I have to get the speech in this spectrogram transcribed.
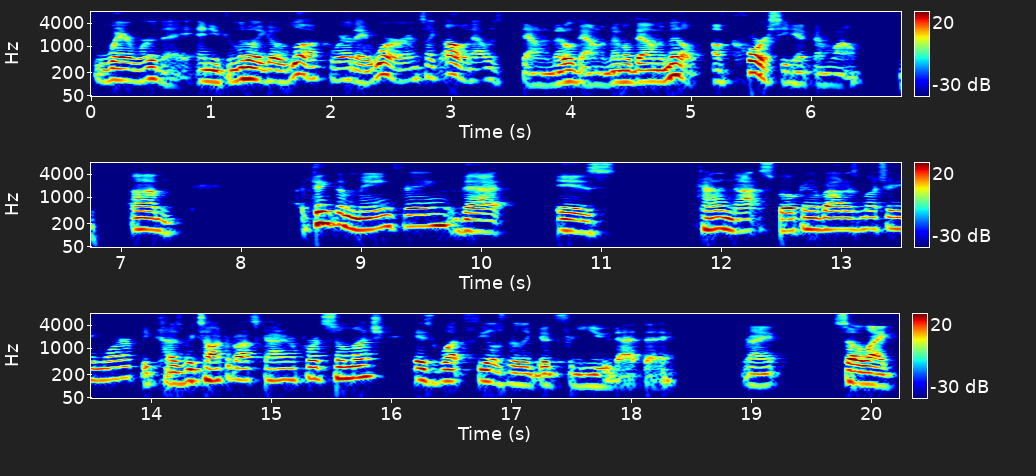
where were they? And you can literally go look where they were. And it's like, oh, that was down the middle, down the middle, down the middle. Of course he hit them well. Um, I think the main thing that is kind of not spoken about as much anymore because we talk about scouting reports so much is what feels really good for you that day. Right. So, like,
